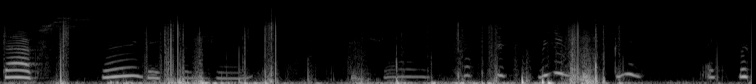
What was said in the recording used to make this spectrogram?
Так, все, я це вже піджарила. Блін, блін. Ай, ну.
